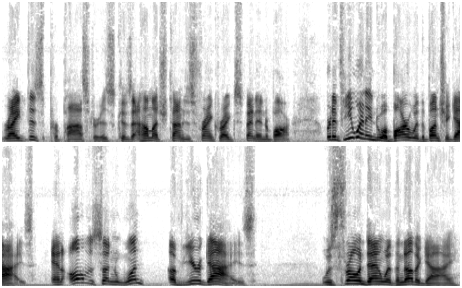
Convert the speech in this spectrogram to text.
right? This is preposterous because how much time does Frank Reich spend in a bar? But if you went into a bar with a bunch of guys and all of a sudden one of your guys was throwing down with another guy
